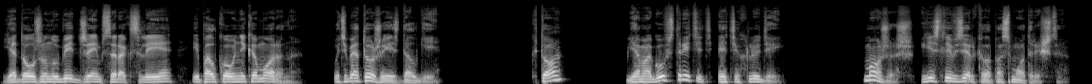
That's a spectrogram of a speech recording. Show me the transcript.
Я должен убить Джеймса Рокслея и полковника Морона. У тебя тоже есть долги». «Кто? Я могу встретить этих людей?» «Можешь, если в зеркало посмотришься».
